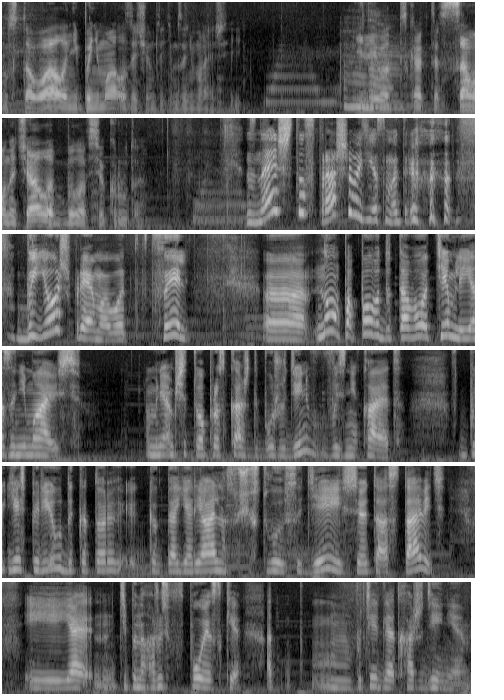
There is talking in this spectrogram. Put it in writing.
уставала, не понимала, зачем ты этим занимаешься? Или да. вот как-то с самого начала было все круто? Знаешь, что спрашивать, я смотрю? Бьешь прямо вот в цель. Э, ну, по поводу того, тем ли я занимаюсь. У меня вообще-то вопрос каждый божий день возникает. Есть периоды, которые, когда я реально существую с идеей все это оставить, и я типа нахожусь в поиске от, путей для отхождения.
